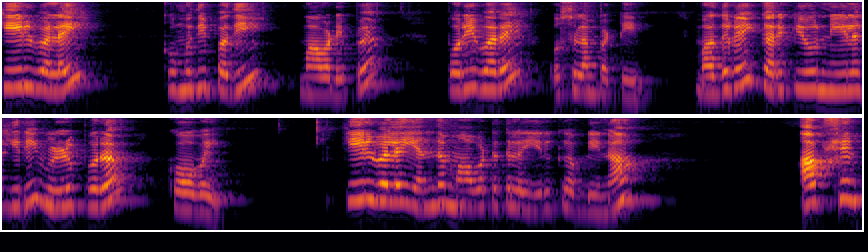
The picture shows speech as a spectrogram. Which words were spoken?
கீழ்வலை குமுதிப்பதி மாவடைப்பு பொறிவரை உசிலம்பட்டி மதுரை கரிக்கியூர் நீலகிரி விழுப்புரம் கோவை. கீழ்வலை எந்த மாவட்டத்தில் இருக்குது அப்படின்னா ஆப்ஷன்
